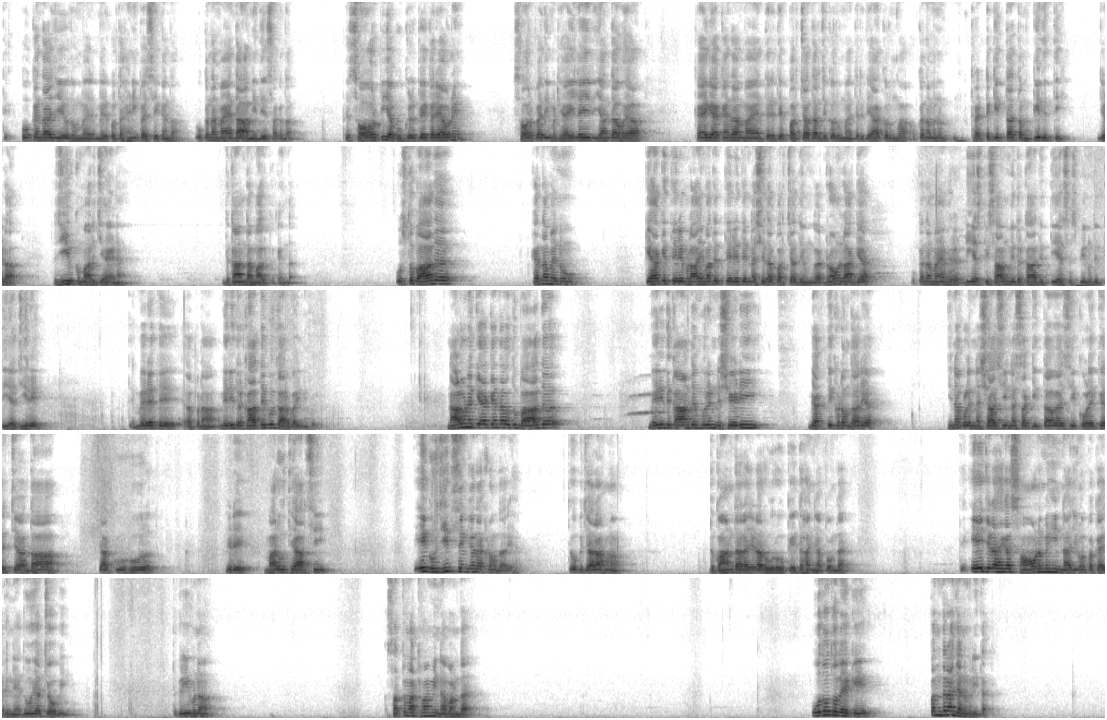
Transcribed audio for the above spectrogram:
ਤੇ ਉਹ ਕਹਿੰਦਾ ਜੀ ਉਦੋਂ ਮੈਂ, ਮੇਰੇ ਕੋਲ ਤਾਂ ਹੈ ਨਹੀਂ ਪੈਸੇ ਕਹਿੰਦਾ। ਉਹ ਕਹਿੰਦਾ ਮੈਂ ਆਧਾਰ ਨਹੀਂ ਦੇ ਸਕਦਾ। ਫਿਰ 100 ਰੁਪਿਆ ਗੂਗਲ ਪੇ ਕਰਿਆ ਉਹਨੇ 100 ਰੁਪਏ ਦੀ ਮਠਿਆਈ ਲਈ ਜਾਂਦਾ ਹੋਇਆ। ਕਹਿ ਗਿਆ, ਕਹਿੰਦਾ ਮੈਂ ਤੇਰੇ ਤੇ ਪਰਚਾ ਦਰਜ ਕਰੂੰ, ਮੈਂ ਤੇਰੇ ਤੇ ਆ ਕਰੂੰਗਾ। ਉਹ ਕਹਿੰਦਾ ਮੈਨੂੰ ਥ੍ਰੈਟ ਕੀਤਾ, ਧਮਕੀ ਦਿੱਤੀ, ਜਿਹੜਾ ਰਾਜੀਵ ਕੁਮਾਰ ਜੈਨ ਹੈ, ਦੁਕਾਨ ਦਾ ਮਾਲਕ ਕਹਿੰਦਾ। ਉਸ ਤੋਂ ਬਾਅਦ ਕਹਿੰਦਾ ਮੈਨੂੰ ਕਿਹਾ ਕਿ ਤੇਰੇ ਮੁਲਾਜ਼ਮਾਂ ਤੇ ਤੇਰੇ ਤੇ ਨਸ਼ੇ ਦਾ ਪਰਚਾ ਦੇਵਾਂਗਾ ਡਰਾਉਣ ਲੱਗ ਗਿਆ। ਉਹ ਕਹਿੰਦਾ ਮੈਂ ਫਿਰ ਡੀਐਸਪੀ ਸਾਹਿਬ ਨੂੰ ਵੀ ਦਰਖਾਸਤ ਦਿੱਤੀ ਹੈ ਐਸਐਸਪੀ ਨੂੰ ਦਿੱਤੀ ਹੈ ਜੀਰੇ। ਤੇ ਮੇਰੇ ਤੇ ਆਪਣਾ, ਮੇਰੀ ਦਰਖਾਸਤ ਤੇ ਕੋਈ ਕਾਰਵਾਈ ਨਹੀਂ ਹੋਈ। ਨਾਲ ਉਹਨੇ ਕਿਹਾ, ਕਹਿੰਦਾ ਉਸ ਤੋਂ ਬਾਅਦ ਮੇਰੀ ਦੁਕਾਨ ਦੇ ਮੂਹਰੇ ਨਸ਼ੇੜੀ ਵਿਅਕਤੀ ਖੜਾਉਂਦਾ ਰਿਹਾ, ਜਿਨ੍ਹਾਂ ਕੋਲੇ ਨਸ਼ਾ ਸੀ, ਨਸ਼ਾ ਕੀਤਾ ਹੋਇਆ ਸੀ, ਕੋਲੇ ਕਿਰਚਾਂ ਦਾ ਚਾਕੂ, ਹੋਰ ਜਿਹੜੇ ਮਾਰੂ ਹਥਿਆਰ ਸੀ। ਇਹ ਗੁਰਜੀਤ ਸਿੰਘ ਕਹਿੰਦਾ ਖੜਾਉਂਦਾ ਰਿਹਾ ਤੇ ਉਹ ਵਿਚਾਰਾ ਹੁਣ ਦੁਕਾਨਦਾਰ ਆ ਜਿਹੜਾ ਰੋ ਰੋ ਕੇ ਦਹਾਈਆਂ ਪਾਉਂਦਾ। ਤੇ ਇਹ ਜਿਹੜਾ ਹੈਗਾ ਸੌਣ ਮਹੀਨਾ ਜਿਹਨੂੰ ਆਪਾਂ ਕਹਿ ਦਿੰਨੇ ਆ 2024 ਤਕਰੀਬਨ 7ਵਾਂ 8ਵਾਂ ਮਹੀਨਾ ਬਣਦਾ ਉਦੋਂ ਤੋਂ ਲੈ ਕੇ 15 ਜਨਵਰੀ ਤੱਕ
